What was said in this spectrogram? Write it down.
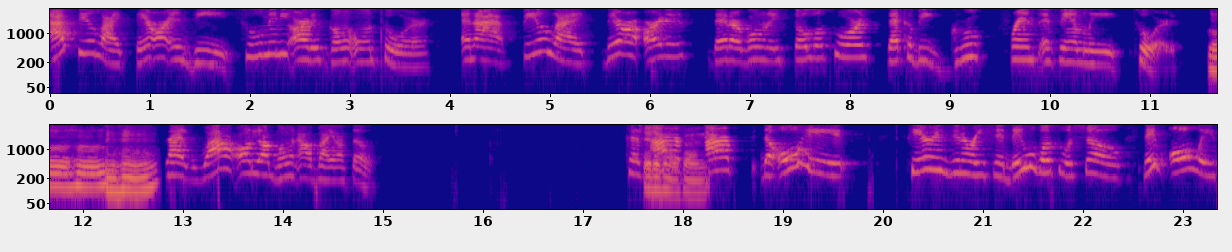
I feel like there are indeed too many artists going on tour, and I feel like there are artists that are going on these solo tours that could be group, friends, and family tours. Mm-hmm. hmm Like, why are all y'all going out by yourself? Because It our, our the old heads, parents' generation, they will go to a show. They've always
